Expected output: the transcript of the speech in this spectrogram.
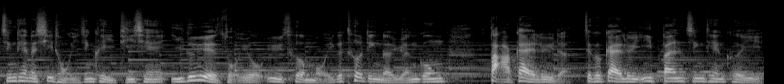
今天的系统已经可以提前一个月左右预测某一个特定的员工大概率的这个概率，一般今天可以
